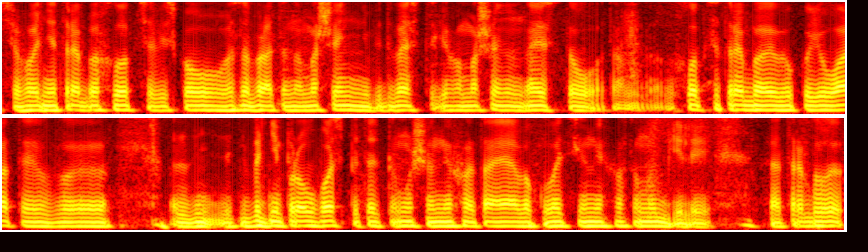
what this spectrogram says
Сьогодні треба хлопця військового забрати на машині, відвести його машину на СТО. Там хлопця треба евакуювати в, в Дніпро в госпіталь, тому що не вистачає евакуаційних автомобілів. Е, Треба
